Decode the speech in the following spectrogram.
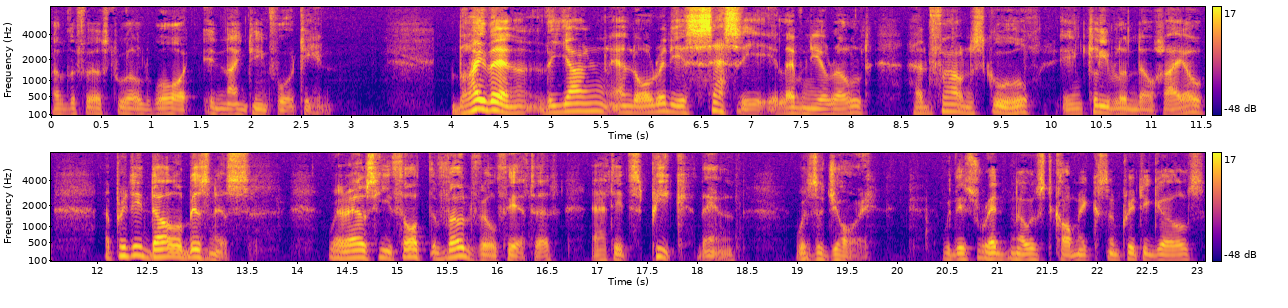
of the First World War in 1914. By then, the young and already sassy 11 year old had found school in Cleveland, Ohio, a pretty dull business, whereas he thought the vaudeville theatre, at its peak then, was a joy. With its red-nosed comics and pretty girls,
